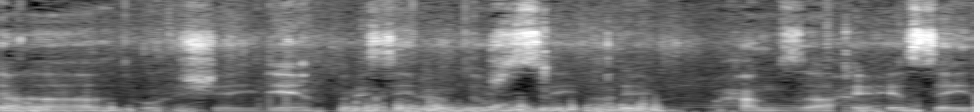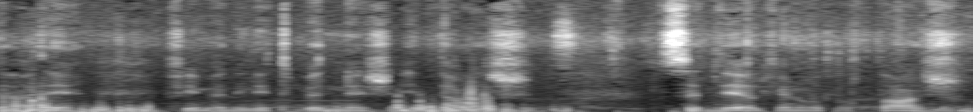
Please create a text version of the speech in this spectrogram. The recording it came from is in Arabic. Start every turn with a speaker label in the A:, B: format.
A: تعزي على روح الشهيدين حسين عبدوش السيد علي وحمزة يحيى السيد علي في مدينة بنش 11 6 2013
